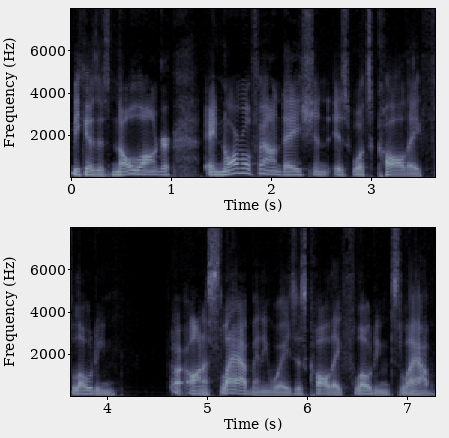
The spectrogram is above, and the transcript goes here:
because it's no longer a normal foundation is what's called a floating uh, on a slab anyways is called a floating slab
